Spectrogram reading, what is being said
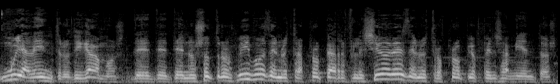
muy adentro, digamos, de, de, de nosotros mismos, de nuestras propias reflexiones, de nuestros propios pensamientos.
